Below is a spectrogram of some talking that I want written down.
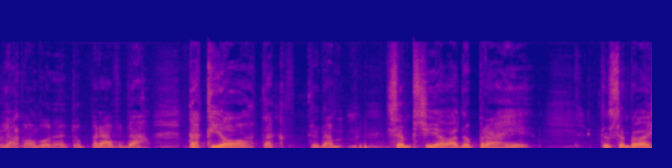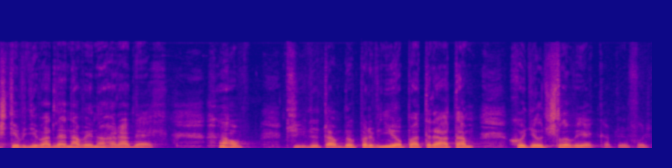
Já pan Bože, je to pravda. Tak jo, tak teda jsem přijela do Prahy, to jsem byla ještě v divadle na Vinohradech. A přijdu tam do prvního patra a tam chodil člověk a ten furt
